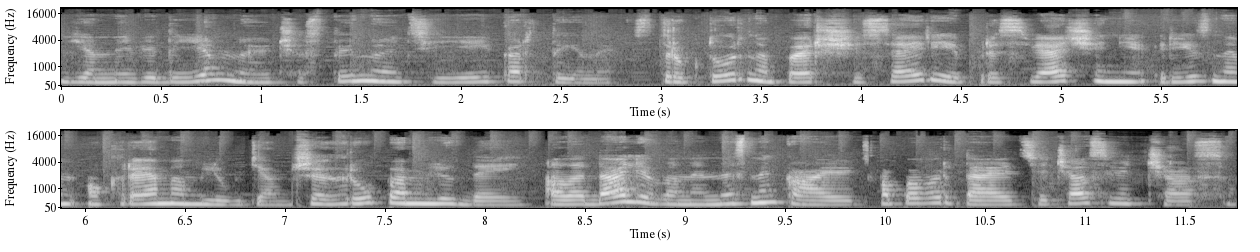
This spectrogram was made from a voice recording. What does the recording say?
є невід'ємним невід'ємною частиною цієї картини. Структурно перші серії присвячені різним окремим людям чи групам людей, але далі вони не зникають, а повертаються час від часу.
